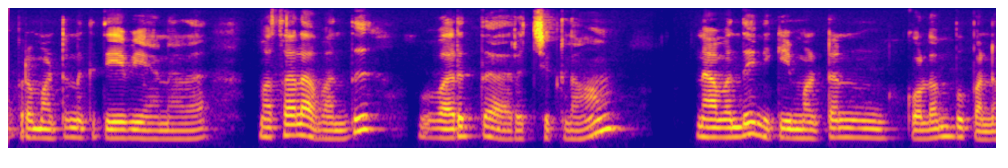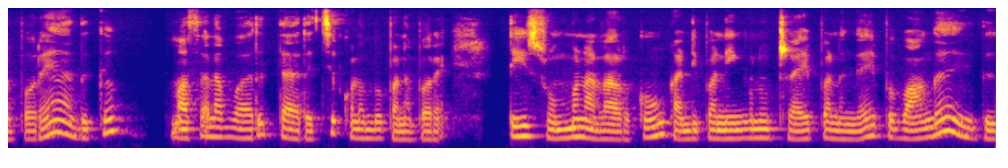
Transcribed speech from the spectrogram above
அப்புறம் மட்டனுக்கு தேவையான மசாலா வந்து வறுத்து அரைச்சிக்கலாம். நான் வந்து இன்றைக்கி மட்டன் குழம்பு பண்ண போகிறேன் அதுக்கு மசாலா வறுத்து அரைச்சி குழம்பு பண்ண போகிறேன் டேஸ்ட் ரொம்ப நல்லாயிருக்கும். கண்டிப்பாக நீங்களும் ட்ரை பண்ணுங்கள் இப்போ வாங்க இது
